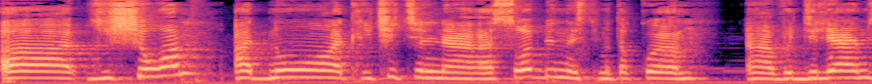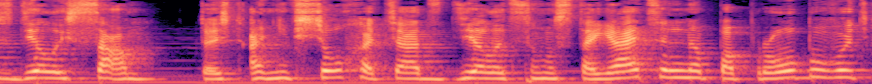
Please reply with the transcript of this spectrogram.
Uh, еще одна отличительная особенность мы такое uh, выделяем «сделай сам». То есть они все хотят сделать самостоятельно, попробовать,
